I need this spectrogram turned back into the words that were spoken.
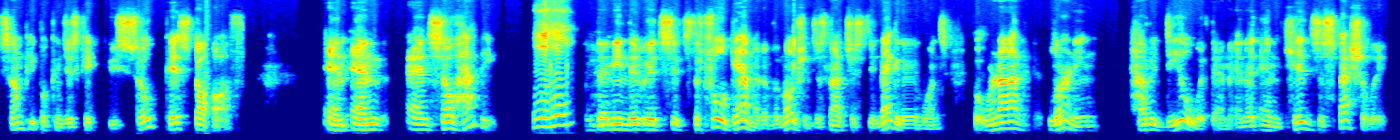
some people can just get you so pissed off and and and so happy mm-hmm. i mean it's it's the full gamut of emotions it's not just the negative ones but we're not learning how to deal with them and and kids especially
